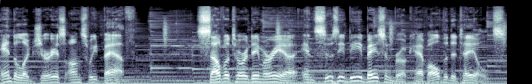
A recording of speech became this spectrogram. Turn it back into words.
and a luxurious ensuite bath. Salvatore De Maria and Susie B. Basenbrook have all the details.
